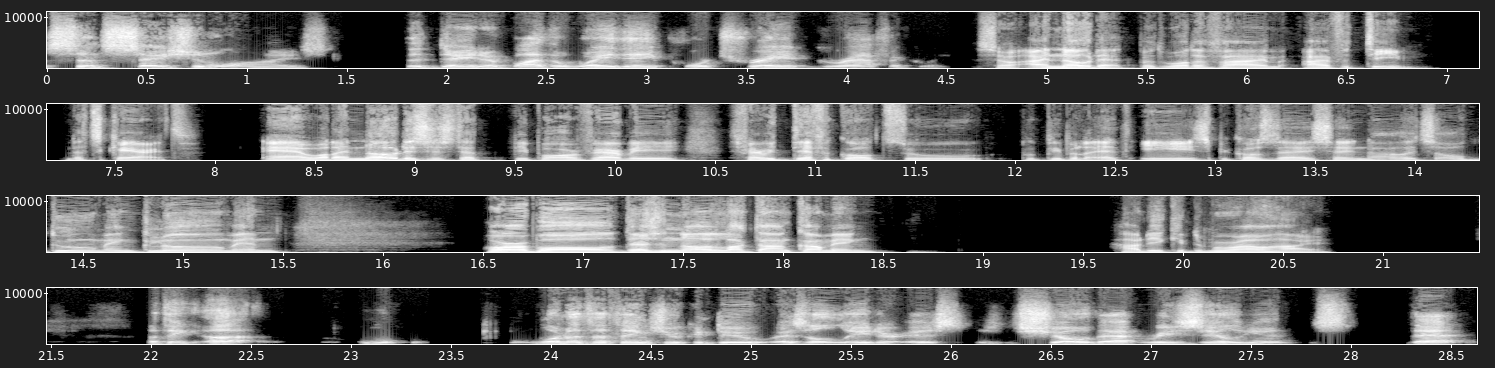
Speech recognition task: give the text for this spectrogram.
sensationalize the data by the way they portray it graphically. So I know that, but what if I'm I have a team that's scared? And what I notice is that people are very it's very difficult to put people at ease because they say, no, it's all doom and gloom and horrible. There's another lockdown coming. How do you keep the morale high? I think uh, w- one of the things you can do as a leader is show that resilience that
